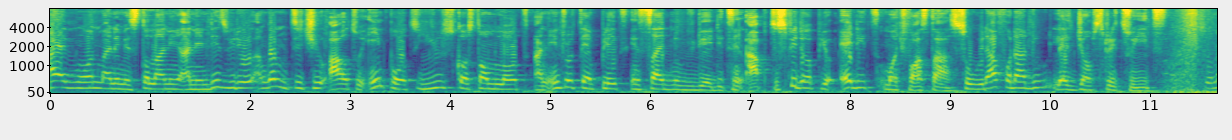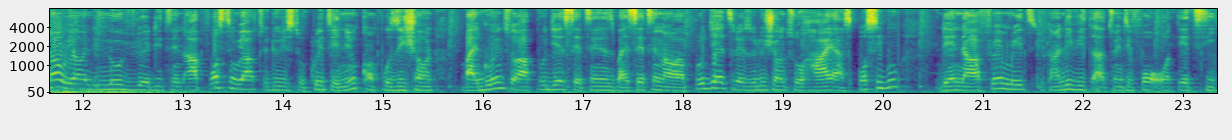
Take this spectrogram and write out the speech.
Hi everyone, my name is Tolani and in this video I'm going to teach you how to import, use custom LUT and intro templates inside Node Video Editing app to speed up your edits much faster. So without further ado, let's jump straight to it. So now we are on the Node Video Editing app. First thing we have to do is to create a new composition by going to our project settings by setting our project resolution to high as possible. Then our frame rate, you can leave it at 24 or 30.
